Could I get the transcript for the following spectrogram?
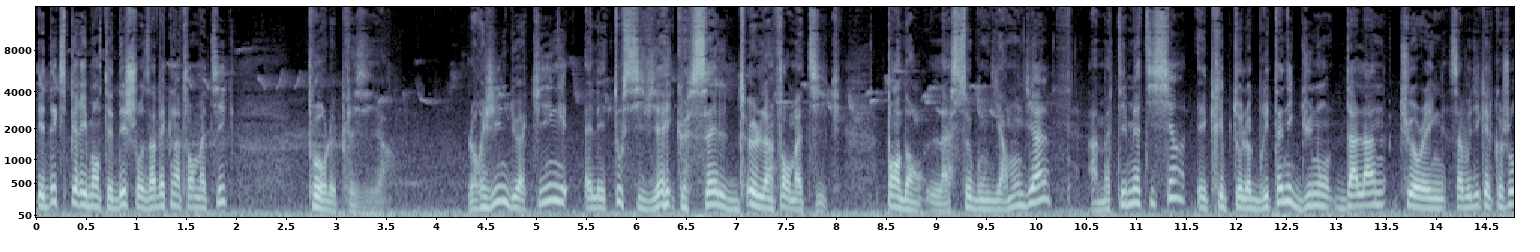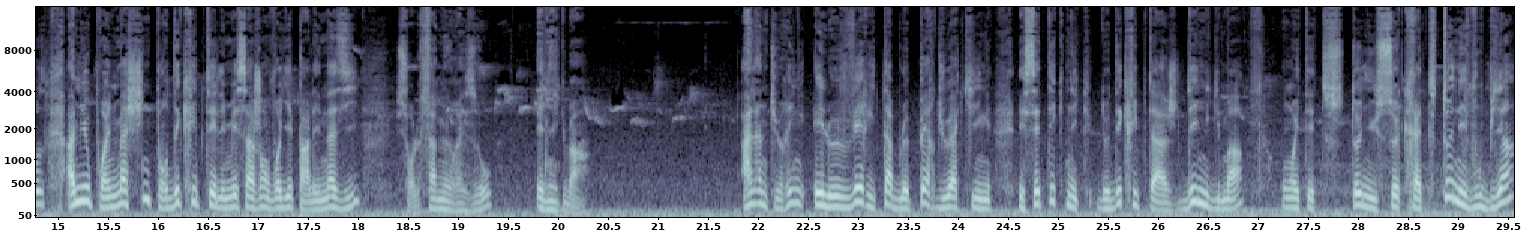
et d'expérimenter des choses avec l'informatique pour le plaisir. L'origine du hacking, elle est aussi vieille que celle de l'informatique. Pendant la Seconde Guerre mondiale, un mathématicien et cryptologue britannique du nom d'Alan Turing, ça vous dit quelque chose, a mis au point une machine pour décrypter les messages envoyés par les nazis sur le fameux réseau Enigma. Alan Turing est le véritable père du hacking et ces techniques de décryptage d'Enigma ont été tenues secrètes, tenez-vous bien,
